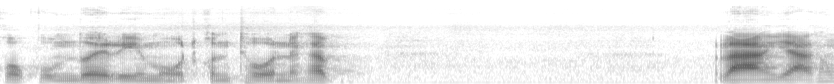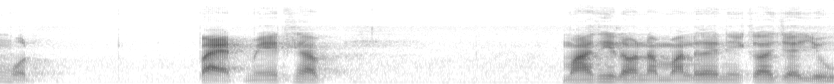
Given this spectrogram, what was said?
ควบคุมด้วยรีโมทคอนโทรลนะครับ รางยาวทั้งหมด 8 เมตรครับไม้ที่เรานำมาเลื่อยนี่ก็จะอยู่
